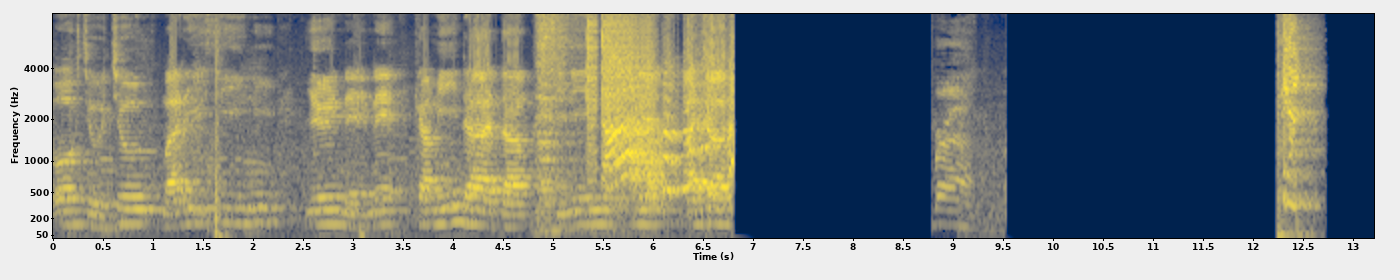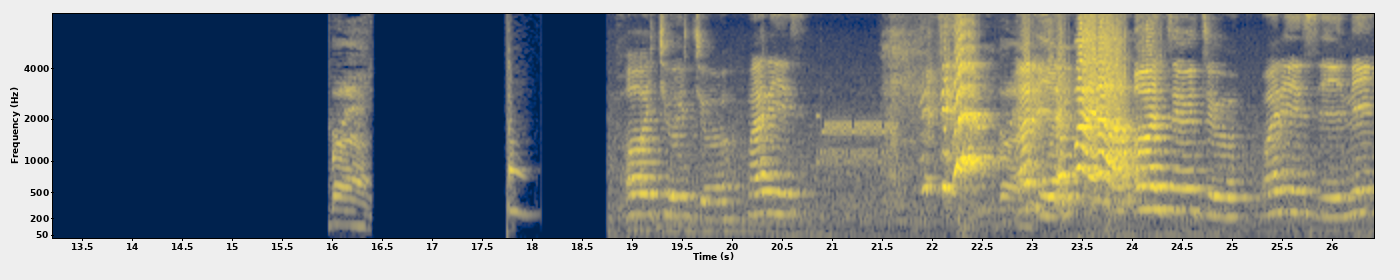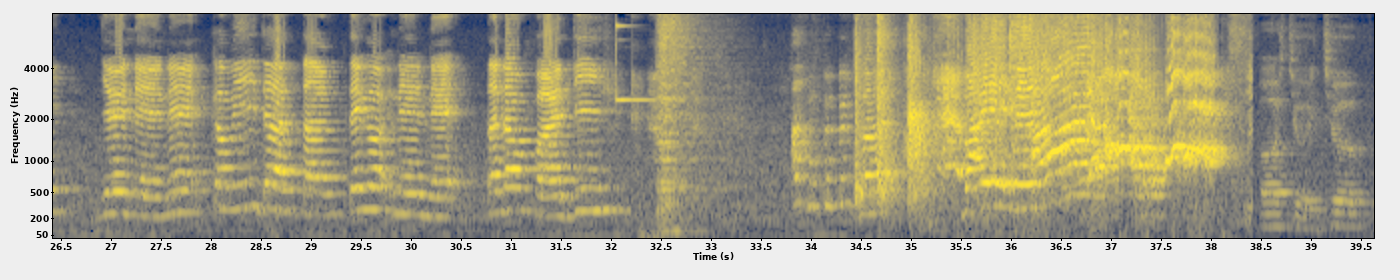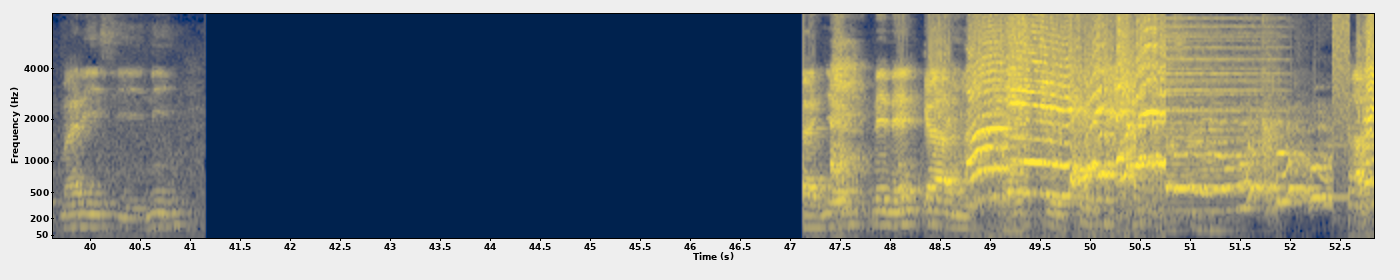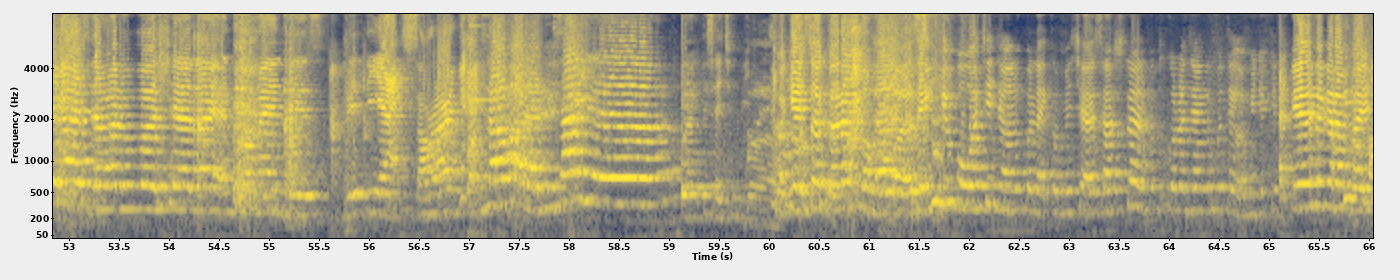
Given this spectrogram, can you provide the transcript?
Oh cucu, mari sini. Ya nenek, kami datang. Sini nenek ajar. Oh cucu, mari. mari ya. Cepatlah. Oh cucu, mari sini. Ya nenek, kami datang. Tengok nenek tanam padi. Ba- Baik nenek. Oh cucu, mari sini. Tanya nenek kami. Okay guys, jangan lupa share, like and comment this BTS. Alright. Sabar dari saya. Nanti saya curi. Okay, so korang uh, thank you for watching. Jangan lupa like, comment, share, subscribe. Lepas tu korang jangan lupa tengok video kita. Okay, sekarang bye.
